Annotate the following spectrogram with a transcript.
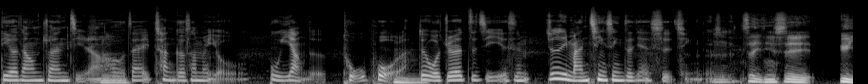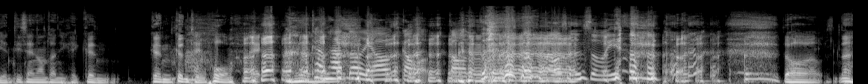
第二张专辑，然后在唱歌上面有。不一样的突破了，嗯、对，我觉得自己也是，就是蛮庆幸这件事情的。嗯、这已经是预演第三张专辑可以更、更、更突破吗？哎、看他到底要搞搞搞成什么样。然后，那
